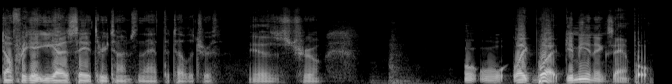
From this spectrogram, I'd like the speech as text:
Don't forget, you got to say it three times, and they have to tell the truth. Yeah, this is true. W- w- Like what? Give me an example.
